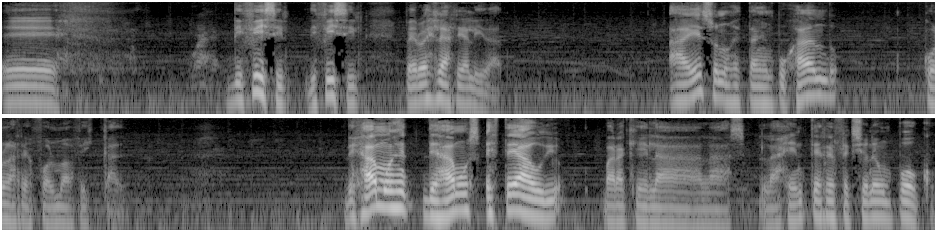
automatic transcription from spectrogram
Eh, difícil, difícil, pero es la realidad. A eso nos están empujando con la reforma fiscal. dejamos, dejamos este audio para que la, la gente reflexione un poco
